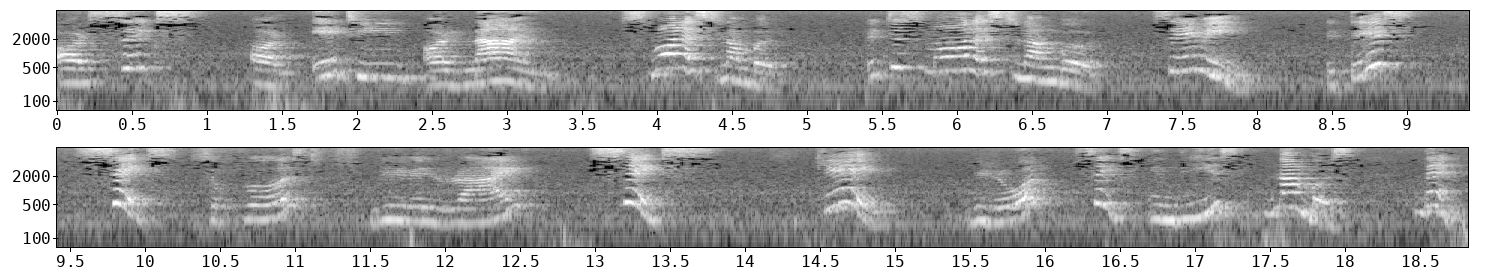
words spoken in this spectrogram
or 6 or 18 or 9. Smallest number. Which is smallest number? Say me. It is 6. So first we will write 6. Okay. We wrote 6 in these numbers. Then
